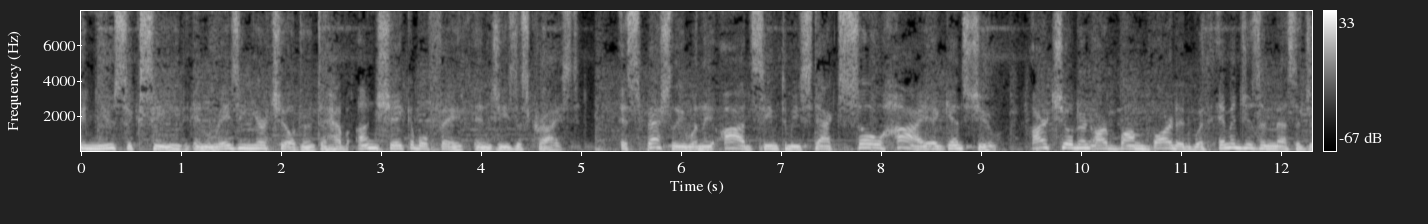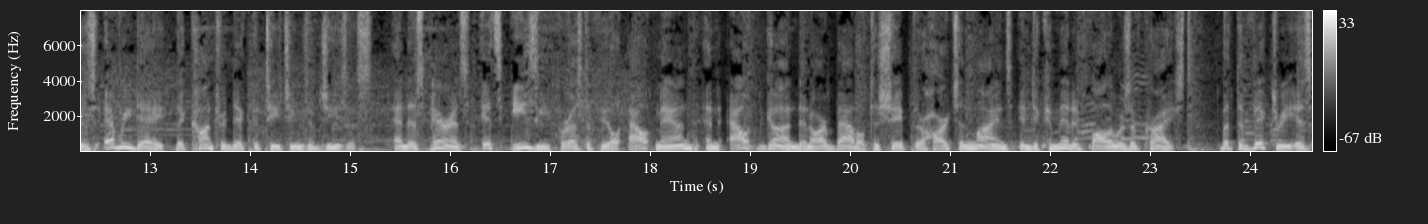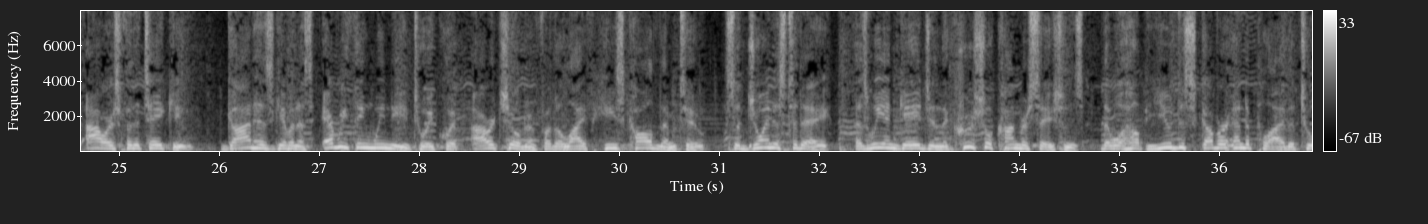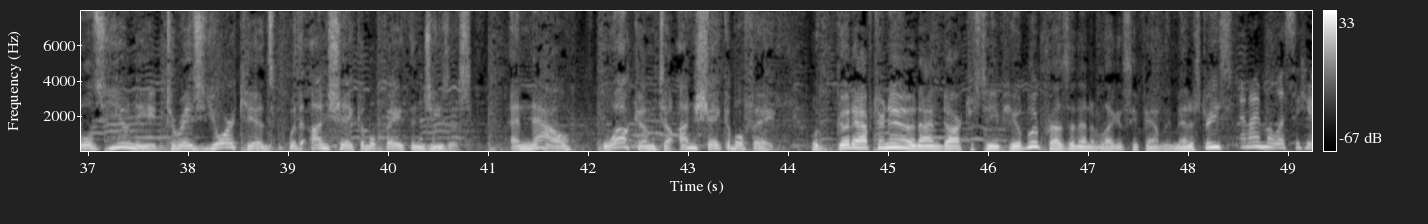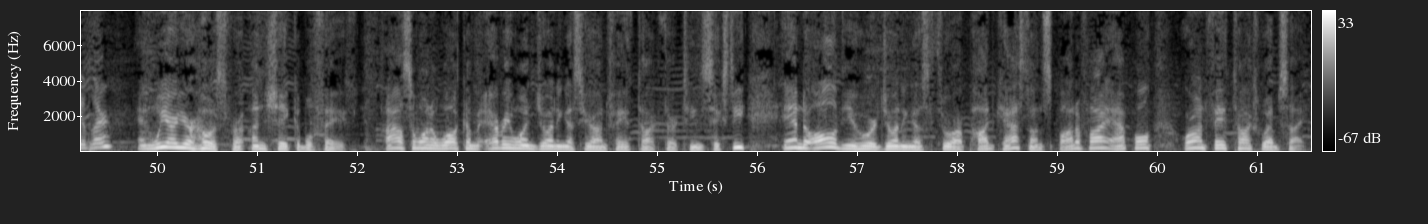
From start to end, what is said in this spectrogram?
can you succeed in raising your children to have unshakable faith in Jesus Christ, especially when the odds seem to be stacked so high against you? Our children are bombarded with images and messages every day that contradict the teachings of Jesus. And as parents, it's easy for us to feel outmanned and outgunned in our battle to shape their hearts and minds into committed followers of Christ. But the victory is ours for the taking. God has given us everything we need to equip our children for the life He's called them to. So join us today as we engage in the crucial conversations that will help you discover and apply the tools you need to raise your kids with unshakable faith in Jesus. And now, welcome to Unshakable Faith. Well, good afternoon. I'm Dr. Steve Hubler, president of Legacy Family Ministries. And I'm Melissa Hubler. And we are your hosts for Unshakable Faith. I also want to welcome everyone joining us here on Faith Talk 1360 and all of you who are joining us through our podcast on Spotify, Apple, or on Faith Talk's website.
